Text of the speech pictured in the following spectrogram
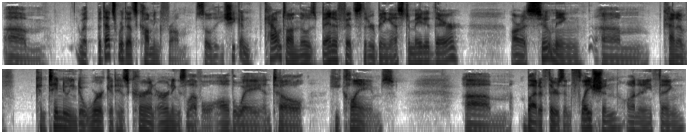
um, but but that's where that's coming from. So that she can count on those benefits that are being estimated there are assuming um, kind of continuing to work at his current earnings level all the way until he claims. Um, but if there's inflation on anything,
